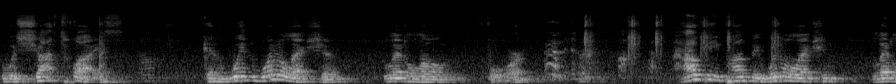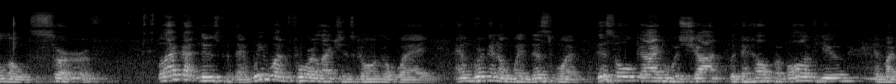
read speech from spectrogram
who was shot twice can win one election, let alone four? How can he possibly win an election, let alone serve? Well, I've got news for them. We won four elections going away, and we're gonna win this one. This old guy who was shot with the help of all of you and my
